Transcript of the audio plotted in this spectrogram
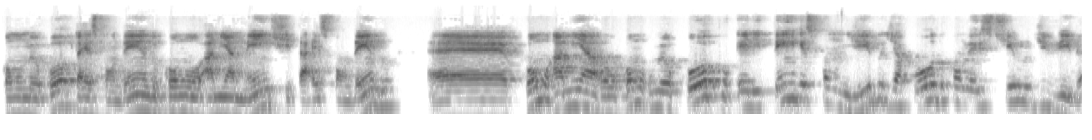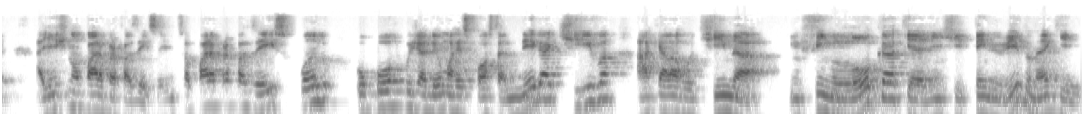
Como o meu corpo está respondendo, como a minha mente está respondendo É, como a minha, como o meu corpo ele tem respondido de acordo com o meu estilo de vida. A gente não para para fazer isso, a gente só para para fazer isso quando o corpo já deu uma resposta negativa àquela rotina, enfim, louca que a gente tem vivido, né? Que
